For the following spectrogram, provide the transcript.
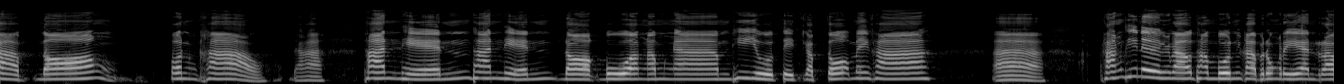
กับน้องต้นข้าวนะคะท่านเห็นท่านเห็นดอกบัวงามๆที่อยู่ติดกับโต๊ะไหมคะอ่า ครั้งที่หนึ่งเราทำบุญกับโรงเรียน เรา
